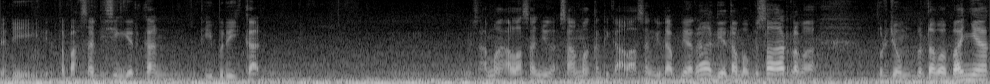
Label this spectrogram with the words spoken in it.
Jadi terpaksa disingkirkan diberikan sama alasan juga sama. Ketika alasan kita pelihara dia tambah besar tambah berjumlah bertambah banyak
